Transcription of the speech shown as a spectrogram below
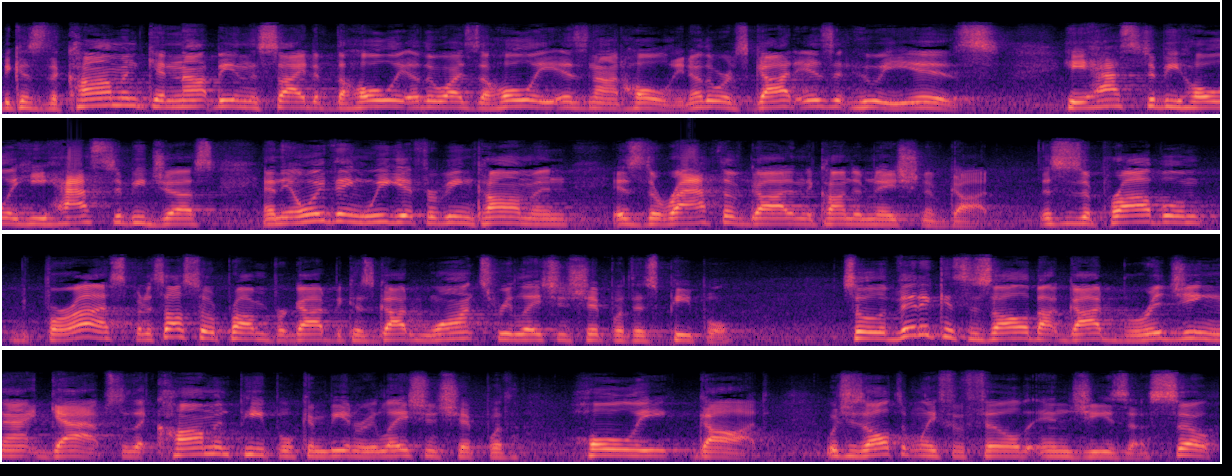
because the common cannot be in the sight of the holy, otherwise, the holy is not holy. In other words, God isn't who He is. He has to be holy, He has to be just, and the only thing we get for being common is the wrath of God and the condemnation of God. This is a problem for us, but it's also a problem for God because God wants relationship with His people. So Leviticus is all about God bridging that gap so that common people can be in relationship with holy God, which is ultimately fulfilled in Jesus. So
